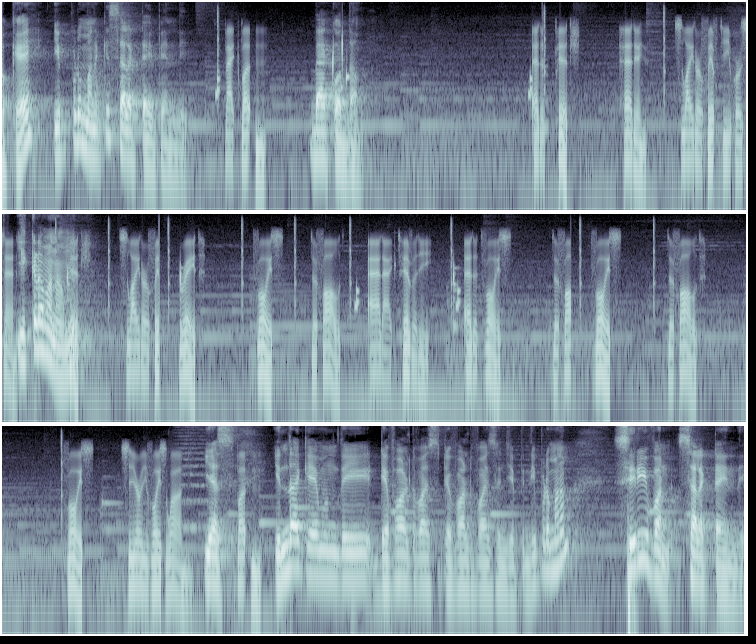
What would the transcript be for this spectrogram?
ఓకే ఇప్పుడు మనకి సెలెక్ట్ అయిపోయింది Back button. బ్యాక్ వద్దాం Edit pitch. Heading. Slider 50%. ఇక్కడ మనం Pitch. Slider fit. Rate. Voice. Default. Add activity. Edit voice. Default. Voice. Siri voice 1. Yes Button. ఇందాక ఏముంది డిఫాల్ట్ వాయిస్ డిఫాల్ట్ వాయిస్ అని చెప్పింది ఇప్పుడు మనం సిరి వన్ సెలెక్ట్ అయింది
